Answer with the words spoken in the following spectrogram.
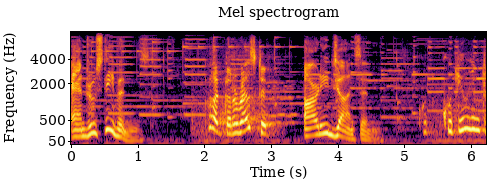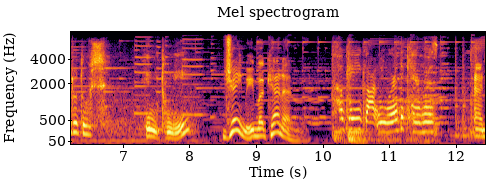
Andrew Stevens, I've been arrested. Arte Johnson, Could, could you introduce him to me? Jaime McEnnan, Okay, you got me. Where are the cameras? and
